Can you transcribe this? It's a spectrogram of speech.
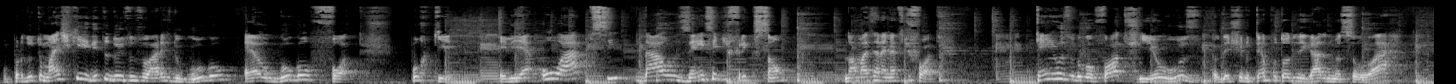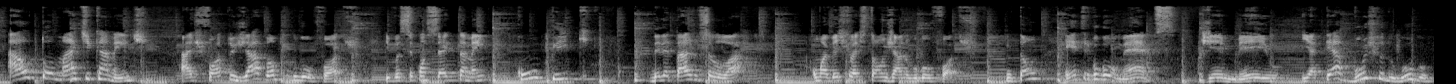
o produto mais querido dos usuários do Google é o Google Fotos. Por quê? Ele é o ápice da ausência de fricção no armazenamento de fotos. Quem usa o Google Fotos, e eu uso, eu deixo o tempo todo ligado no meu celular, automaticamente as fotos já vão para o Google Fotos e você consegue também, com um clique, deletar do celular, uma vez que elas estão já no Google Fotos. Então, entre Google Maps, Gmail e até a busca do Google,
